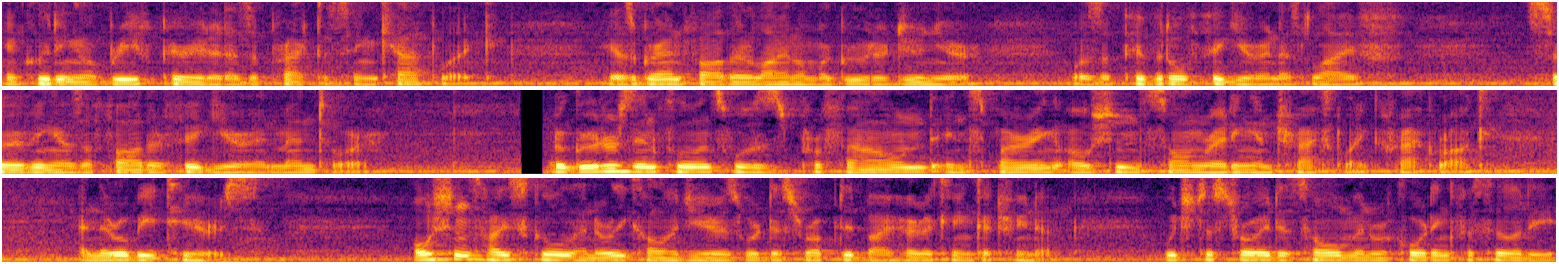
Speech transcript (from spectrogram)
including a brief period as a practicing Catholic. His grandfather, Lionel Magruder Jr., was a pivotal figure in his life, serving as a father figure and mentor. Magruder's influence was profound, inspiring Ocean's songwriting in tracks like Crack Rock and There Will Be Tears. Ocean's high school and early college years were disrupted by Hurricane Katrina, which destroyed his home and recording facility,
